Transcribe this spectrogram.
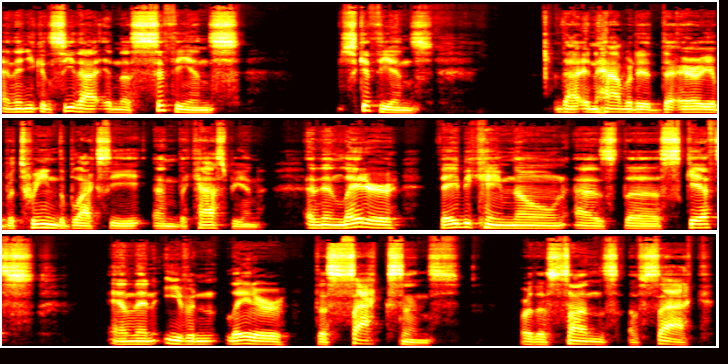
and then you can see that in the Scythians, Scythians that inhabited the area between the Black Sea and the Caspian. And then later, they became known as the Scyths, and then even later, the Saxons or the sons of Sac,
